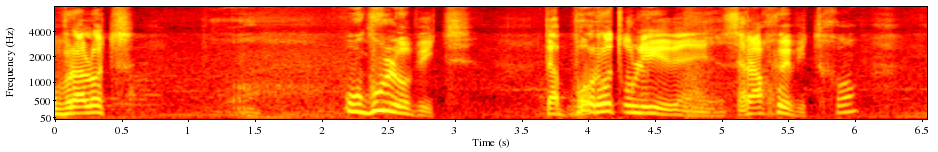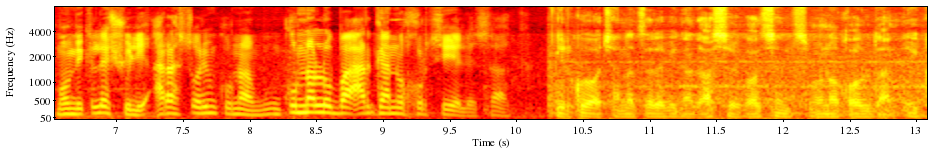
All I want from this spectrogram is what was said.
უბრალოდ უგულობით და ბოროტული ზრახვებით ხო მომიკლეშვილი არასწორი მკურნალობა არ განახორციელეს აქ. ირკვევა ჩანაწერებიდან ასევე პაციენტის მონაყოლიდან იქ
